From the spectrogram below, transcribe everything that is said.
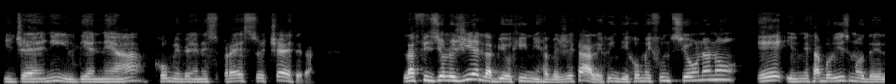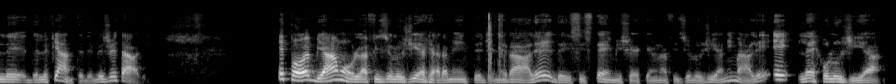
i geni, il DNA, come viene espresso, eccetera. La fisiologia e la biochimica vegetale, quindi come funzionano e il metabolismo delle, delle piante, dei vegetali. E poi abbiamo la fisiologia chiaramente generale dei sistemi, cioè che è una fisiologia animale, e l'ecologia.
